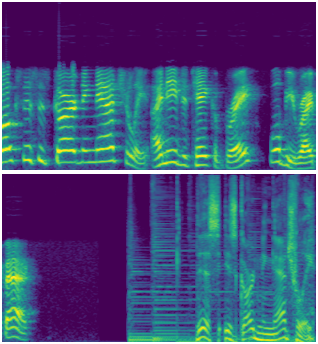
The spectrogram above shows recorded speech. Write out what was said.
Folks, this is Gardening Naturally. I need to take a break. We'll be right back. This is Gardening Naturally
